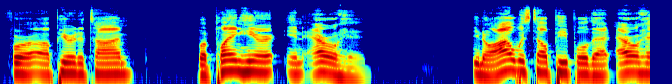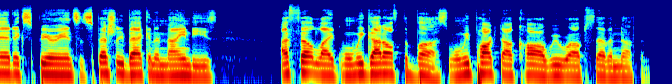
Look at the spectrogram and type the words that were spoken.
for a period of time, but playing here in Arrowhead, you know, I always tell people that Arrowhead experience, especially back in the '90s, I felt like when we got off the bus, when we parked our car, we were up seven nothing.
